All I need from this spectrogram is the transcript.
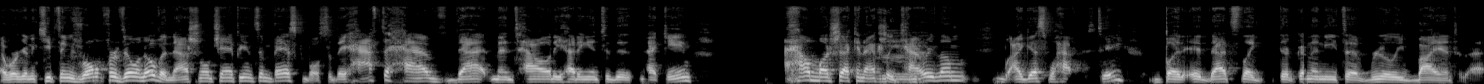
And we're going to keep things rolling for Villanova, national champions in basketball. So they have to have that mentality heading into the, that game. How much that can actually mm. carry them, I guess we'll have to see. But it, that's like they're going to need to really buy into that.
